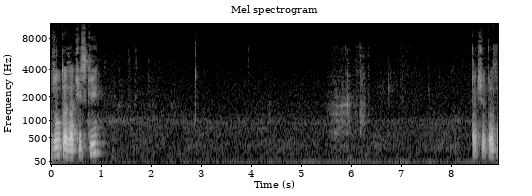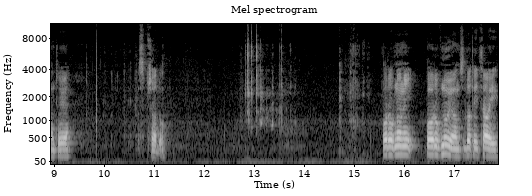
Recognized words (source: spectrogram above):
Żółte zaciski. Tak się prezentuje z przodu. Porównując do tej całej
